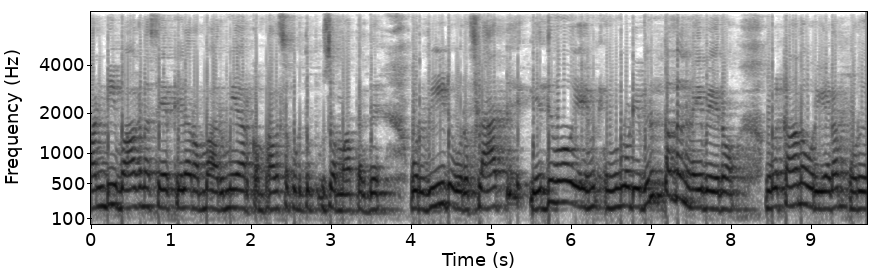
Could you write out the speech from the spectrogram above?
வண்டி வாகன சேர்க்கையில் ரொம்ப அருமையாக இருக்கும். பழசை கொடுத்து புதுசாக மாற்றுறது ஒரு வீடு ஒரு ஃப்ளாட்டு எதுவோ உங்களுடைய விருப்பங்கள் நிறைவேறும். உங்களுக்கான ஒரு இடம் ஒரு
